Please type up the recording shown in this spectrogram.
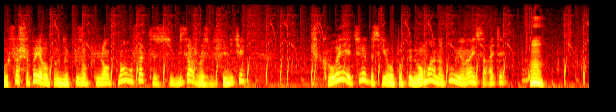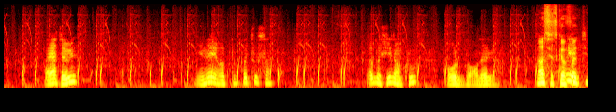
Ou ça, je sais pas, ils repopent de plus en plus lentement en fait. C'est bizarre, je me suis fait niquer. Je courais et tu sais, parce qu'ils repopaient devant moi, d'un coup, il y en a, ils s'arrêtaient. Hmm. Regarde, t'as vu? Il y en a, ils repopent pas tous. Hein. Ah bah si, d'un coup. Oh le bordel. Ah, c'est ce qu'en les fait...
